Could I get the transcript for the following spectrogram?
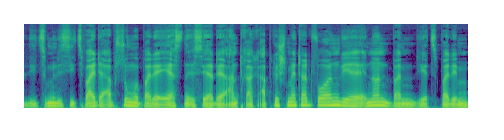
die zumindest die zweite Abstimmung, bei der ersten ist ja der Antrag abgeschmettert worden. Wir erinnern, beim, jetzt bei dem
